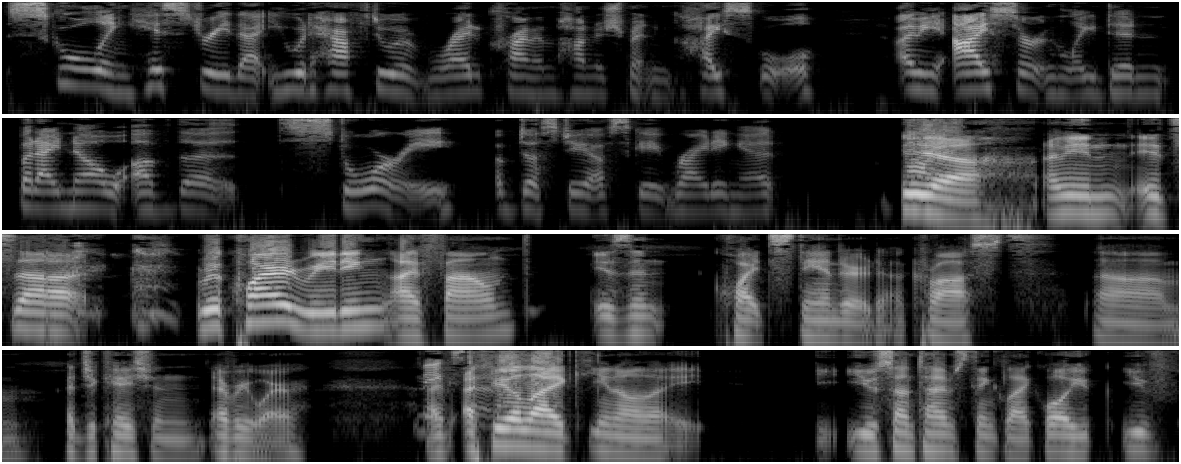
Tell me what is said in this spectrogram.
schooling history, that you would have to have read Crime and Punishment in high school. I mean, I certainly didn't, but I know of the story of Dostoevsky writing it. Yeah, I mean it's uh required reading. I found isn't quite standard across um, education everywhere. I, I feel like you know y- you sometimes think like, well, you you've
